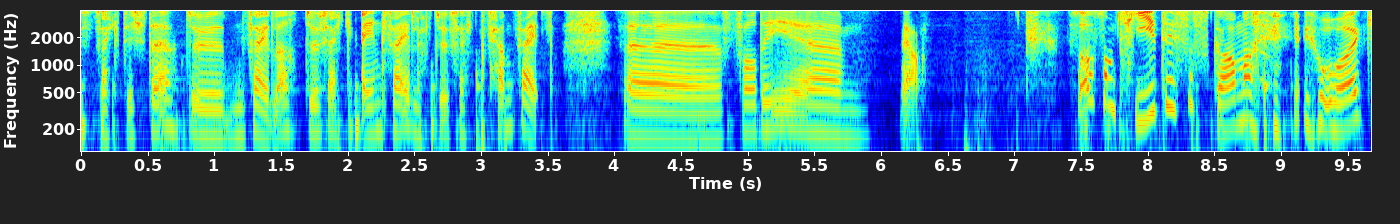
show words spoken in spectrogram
fikk det ikke til. Du feiler. Du fikk én feil, du fikk fem feil. Fordi Ja. Så samtidig så skal man jo òg,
